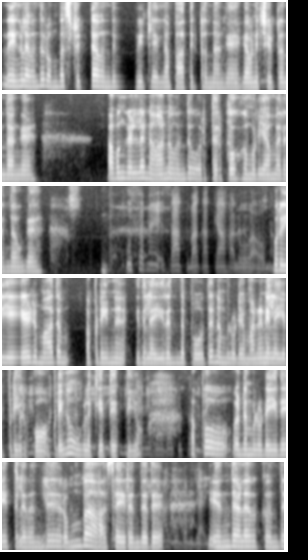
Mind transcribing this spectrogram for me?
எங்களை வந்து ரொம்ப ஸ்ட்ரிக்டாக வந்து வீட்டில் எல்லாம் பார்த்துக்கிட்டு இருந்தாங்க கவனிச்சுக்கிட்டு இருந்தாங்க. அவங்களில் நானும் வந்து ஒருத்தர் போக முடியாமல் இருந்தவங்க. ஒரு ஏழு மாதம் அப்படின்னு இதில் இருந்தபோது நம்மளுடைய மனநிலை எப்படி இருக்கும் அப்படின்னு உங்களுக்கே தெரியும். அப்போது நம்மளுடைய இதயத்தில் வந்து ரொம்ப ஆசை இருந்தது. எந்த அளவுக்கு வந்து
